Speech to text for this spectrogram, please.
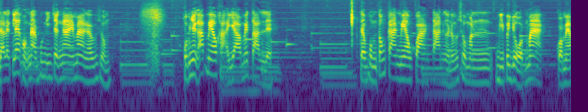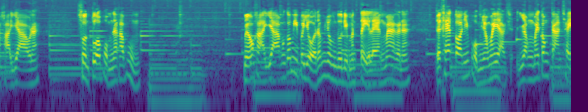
ด่านแรกๆของด่านพวกนี้จะง่ายมากครับผู้ชม ผมยังอัพแมวขายาวไม่ตันเลย แต่ผมต้องการแมวกวางตันก่อนนะผู้ชมมันมีประโยชน์มากกว่าแมวขายาวนะ ส่วนตัวผมนะครับผม แมวขายาวมันก็มีประโยชน์ท่านผู้ชมดูดิมันเตะแรงมากเลยนะแต่แค่ตอนนี้ผมยังไม่อยากยังไม่ต้องการใช้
